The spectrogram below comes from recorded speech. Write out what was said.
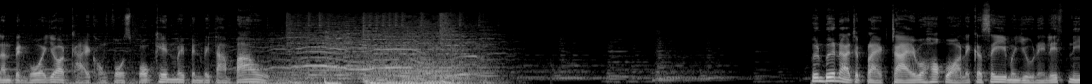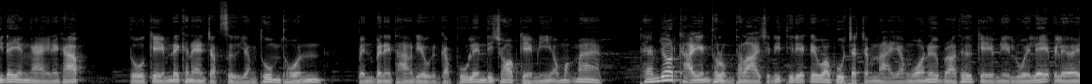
นั่นเป็นเพราะว่ายอดขายของ Forspoken ไม่เป็นไปตามเป้า เพื่อนๆอาจจะแปลกใจว่า Hogwarts Legacy มาอยู่ในลิสต์นี้ได้ยังไงนะครับ ตัวเกมได้คะแนนจากสื่ออย่างทุ่มท้น เป็นไปในทางเดียวกันกับผู้เล่นที่ชอบเกมนี้เอามากๆ แถมยอดขายยังถล่มทลายชนิดที่เรียกได้ว่าผู้จัดจำหน่ายอย่าง Warner Brother Game นี่รวยเละไปเลย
